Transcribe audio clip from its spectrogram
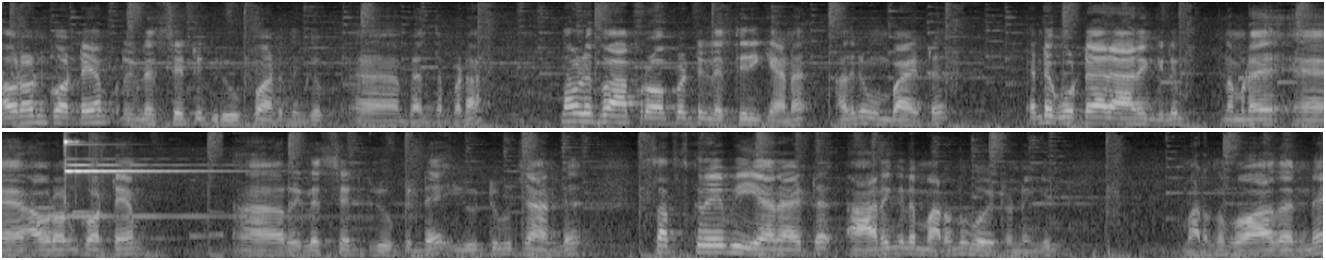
അവറോൺ കോട്ടയം റിയൽ എസ്റ്റേറ്റ് ഗ്രൂപ്പുമായിട്ട് നിങ്ങൾക്ക് ബന്ധപ്പെടാം. നമ്മളിപ്പോൾ ആ പ്രോപ്പർട്ടിയിൽ എത്തിയിരിക്കുകയാണ്. അതിനു മുമ്പായിട്ട് എന്റെ കൂട്ടുകാരാരെങ്കിലും നമ്മുടെ അവറോൺ കോട്ടയം റിയൽ എസ്റ്റേറ്റ് ഗ്രൂപ്പിന്റെ യൂട്യൂബ് ചാനൽ സബ്സ്ക്രൈബ് ചെയ്യാനായിട്ട് ആരെങ്കിലും മറന്നു പോയിട്ടുണ്ടെങ്കിൽ മറന്നു പോകാതെ തന്നെ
